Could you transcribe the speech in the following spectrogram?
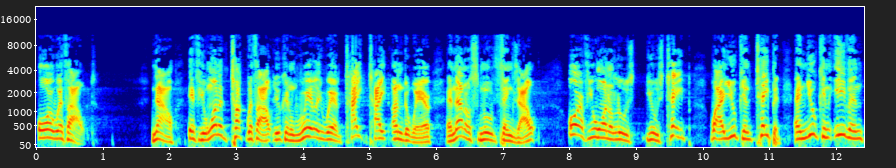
or without. Now, if you want to tuck without, you can really wear tight, tight underwear, and that'll smooth things out. Or if you want to lose, use tape, why, you can tape it. And you can even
